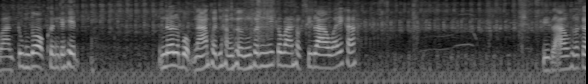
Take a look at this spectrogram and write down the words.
บานตุงดอกขึ้นก็เฮ็ดเดินระบบน้ำเพิ่นหังเหิงเพิ่นนี่ก็วานผักซีลาไว้ค่ะ ซีลาวแล้วก็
